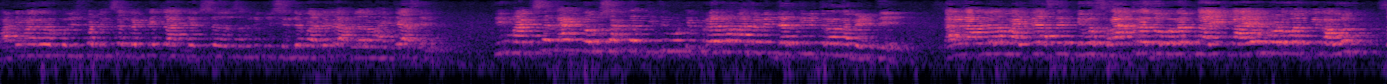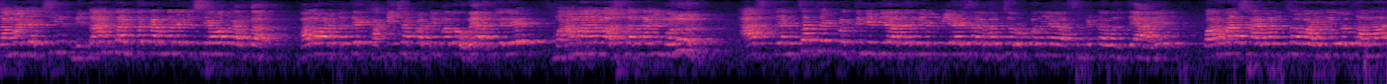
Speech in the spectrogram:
पाठीमागे पोलीस पाटील संघटनेचे अध्यक्ष संदीप शिंदे पाटील आपल्याला माहिती असेल ती माणसं काय करू शकतात किती मोठी प्रेरणा माझ्या विद्यार्थी मित्रांना भेटते. कारण आपल्याला माहिती असेल दिवस रात्र जो बघत नाही कायम रोडवरती राहून समाजाची नितांत करणाऱ्याची सेवा करतात. मला वाटतं ते खाकीच्या पाठीमागे उभे असलेले महामानव असतात आणि म्हणून आज त्यांचाच एक प्रतिनिधी आदरणीय पी आय साहेबांच्या रूपाने या व्यासपीठावरती आहे. परवा साहेबांचा वाढदिवस झाला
